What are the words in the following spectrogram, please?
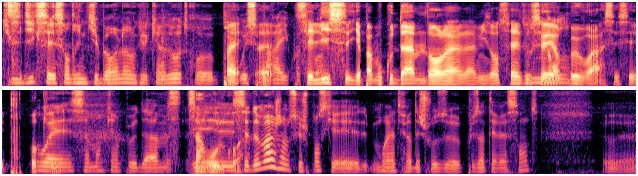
tu me dis que c'est Sandrine Kiberlin ou quelqu'un d'autre, euh, Ouais, oui, c'est pareil. C'est lisse, il n'y a pas beaucoup d'âme dans la, la mise en scène tout. C'est un peu, voilà, c'est. c'est- pff, Ok. Ouais, ça manque un peu d'âme. Ça Et roule. C'est dommage, hein, parce que je pense qu'il y a moyen de faire des choses euh, plus intéressantes. Euh,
